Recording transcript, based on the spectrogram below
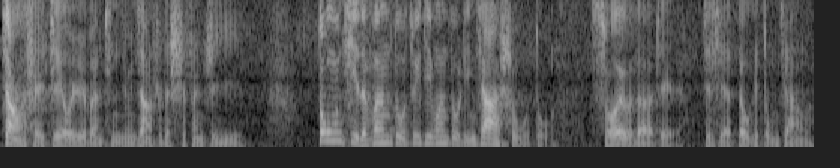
降水只有日本平均降水的十分之一，冬季的温度最低温度零下二十五度，所有的这这些都给冻僵了。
